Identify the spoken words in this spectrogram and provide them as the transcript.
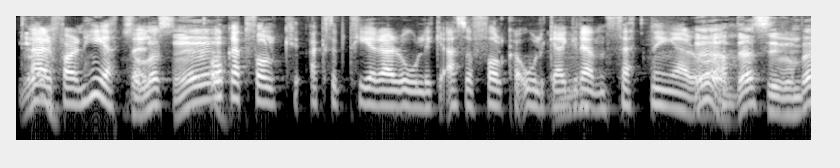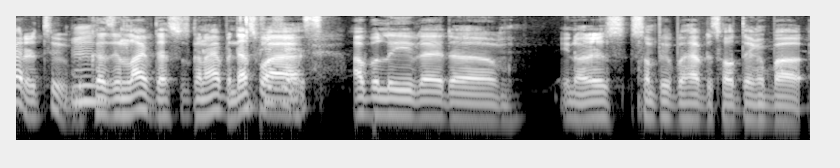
yeah. erfarenheter. Lesson, yeah, och att folk accepterar olika, alltså folk har olika mm. gränssättningar. Och, yeah, that's even better too, mm. because in life that's what's gonna happen. That's why I, I, believe that, um, you know, there's some people have this whole thing about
